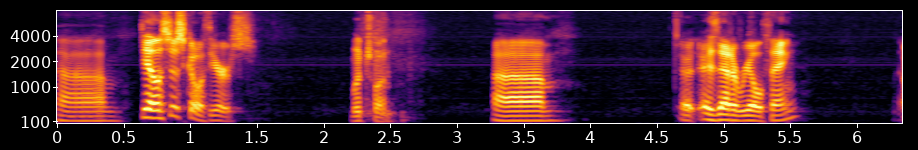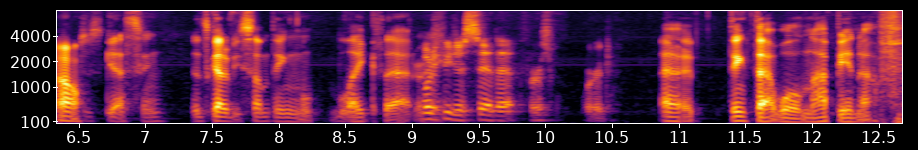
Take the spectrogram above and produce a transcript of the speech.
Um yeah, let's just go with yours. Which one? Um is that a real thing? I'm Oh. just guessing. It's got to be something like that, right? What if you just say that first word? I think that will not be enough.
